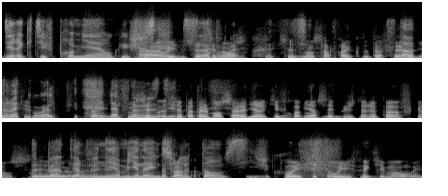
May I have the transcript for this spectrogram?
Directive 1re ou quelque chose Ah oui, comme ça ça, c'est dans voilà. c'est dans Star Trek, tout à fait, la Trek, directive voilà, oui, c'est pas pas tellement ça la directive 1re, c'est Mmh. plus de ne pas influencer, De pas heu et intervenir, mais il y en a une sur pas le temps aussi, je crois. oui, oui, Mmh. effectivement, oui.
